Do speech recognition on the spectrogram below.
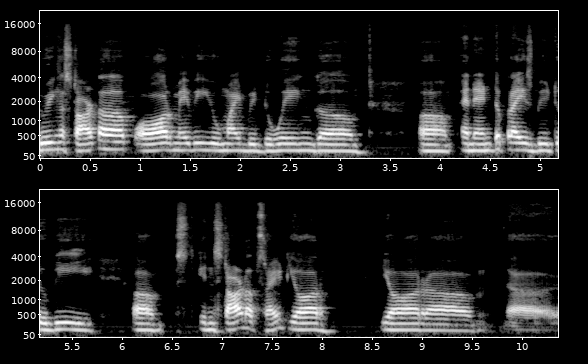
doing a startup or maybe you might be doing um um, an enterprise b2b um, in startups right? Your your um, uh,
